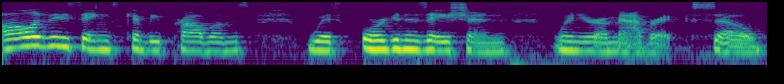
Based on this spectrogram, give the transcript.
All of these things can be problems with organization when you're a maverick. So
